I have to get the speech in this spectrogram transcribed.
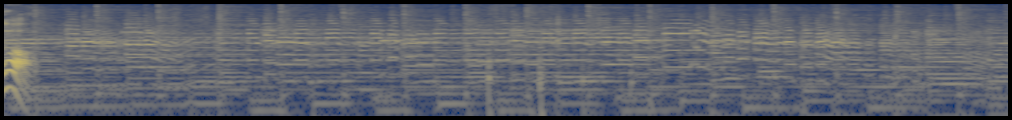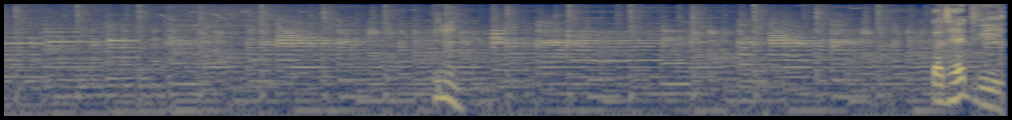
So. Das hätte wie.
